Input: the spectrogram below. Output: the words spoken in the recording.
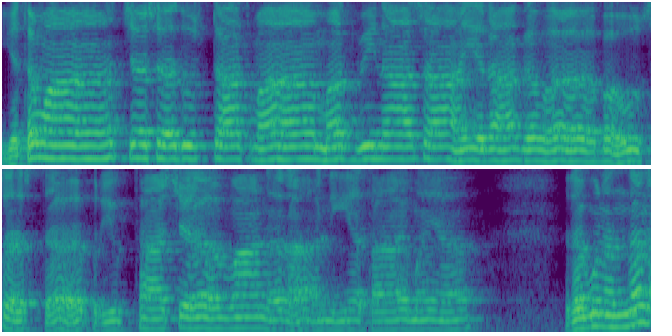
यतवाच स दुष्टात्मा मद मद्विनाशाय राघव बहुशस्तप्रयुक्ताश्च वानरा नियता मया रघुनंदन,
